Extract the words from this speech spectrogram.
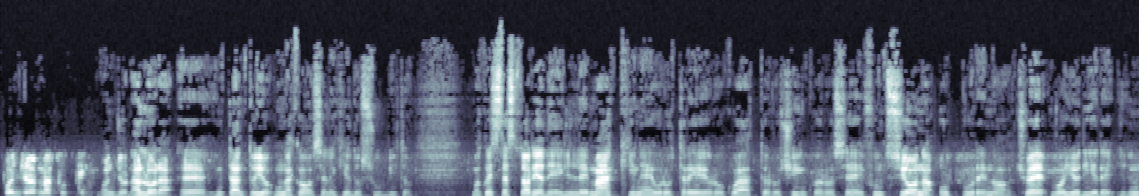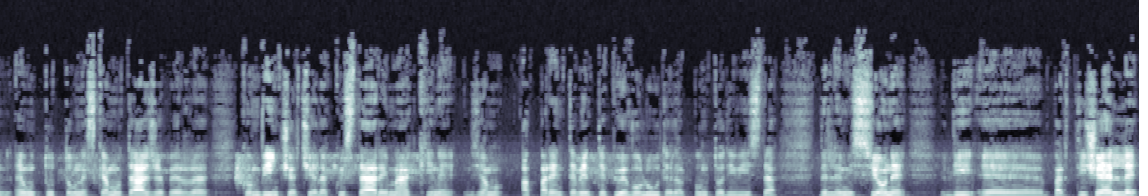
Buongiorno a tutti. Buongiorno. Allora, eh, intanto io una cosa le chiedo subito. Ma questa storia delle macchine Euro 3, Euro 4, Euro 5, Euro 6 funziona oppure no? Cioè, voglio dire, è un, tutto un escamotage per convincerci ad acquistare macchine, diciamo, apparentemente più evolute dal punto di vista dell'emissione di eh, particelle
